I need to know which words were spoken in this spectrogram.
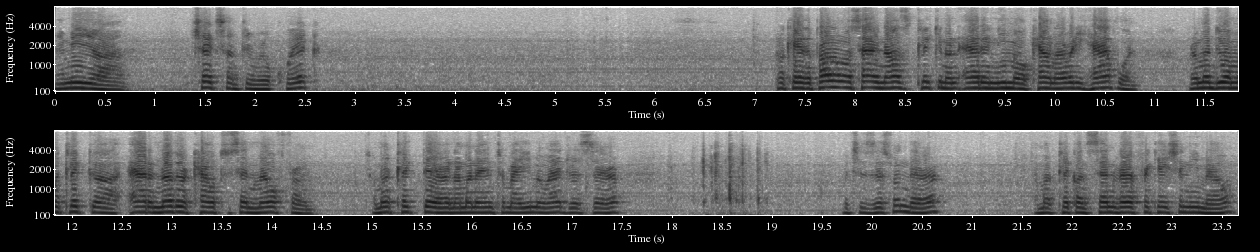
Let me uh, check something real quick. Okay, the problem I was having, I was clicking on add an email account. I already have one. What I'm going to do, I'm going to click uh, add another account to send mail from. So I'm going to click there and I'm going to enter my email address there, which is this one there. I'm going to click on send verification email.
